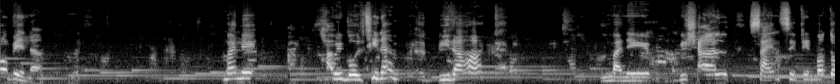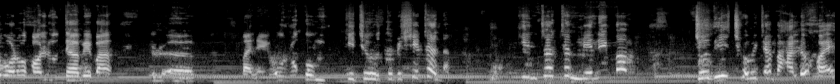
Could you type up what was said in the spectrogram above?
হবে না? মানে আমি বলছি না, বিরাট মানে বিশাল সায়েন্স সিটির মতো বড় হল হতে হবে বা মানে ওরকম কিছু হতে হবে, সেটা না। কিন্তু একটা মিনিমাম যদি ছবিটা ভালো হয়,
